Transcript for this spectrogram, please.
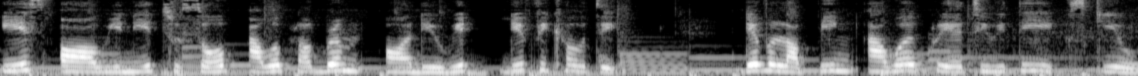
is all we need to solve our problem or deal with difficulty. Developing our creativity skill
